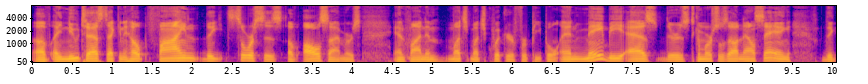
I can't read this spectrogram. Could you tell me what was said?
of a new test that can help find the sources of Alzheimer's and find them much, much quicker for people. And maybe, as there's commercials out now saying, the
